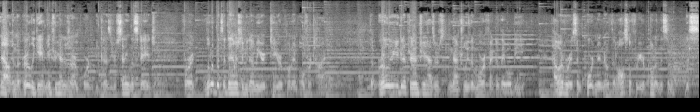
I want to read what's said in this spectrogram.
Now, in the early game, entry hazards are important because you're setting the stage for little bits of damage to be done to your, to your opponent over time. The earlier you get up your entry hazards, naturally the more effective they will be. However, it's important to note that also for your opponent this, um, this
